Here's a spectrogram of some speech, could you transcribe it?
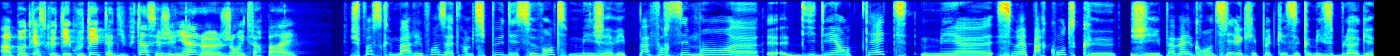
un, podcast que t'as écouté que t'as dit putain c'est génial euh, j'ai envie de faire pareil je pense que ma réponse va être un petit peu décevante, mais j'avais pas forcément d'idée en tête. Mais c'est vrai par contre que j'ai pas mal grandi avec les podcasts de Comics Blog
